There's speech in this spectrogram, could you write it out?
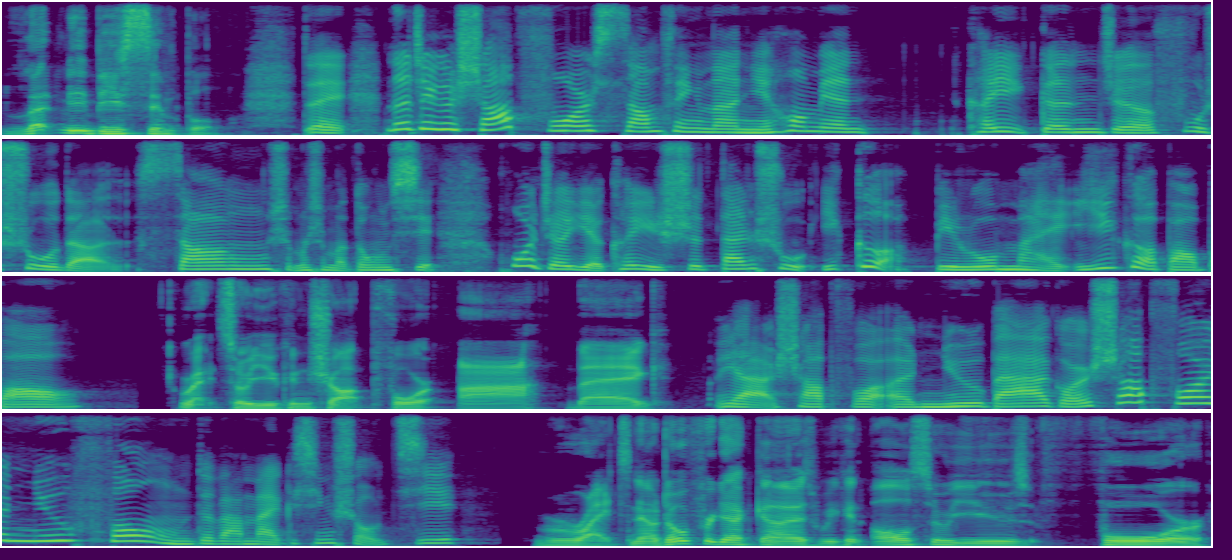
let me be simple. 对，那这个 shop for something 呢，你后面可以跟着复数的 some 什么什么东西，或者也可以是单数一个，比如买一个包包。 Right. So you can shop for a bag. Yeah, shop for a new bag or shop for a new phone，对吧？买个新手机。 Right. Now, don't forget, guys, we can also use for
